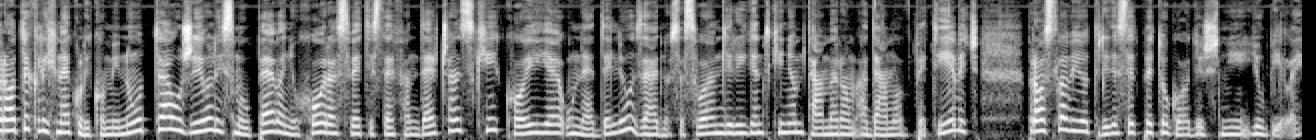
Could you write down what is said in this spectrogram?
Proteklih nekoliko minuta uživali smo u pevanju hora Sveti Stefan Dečanski koji je u nedelju zajedno sa svojom dirigentkinjom Tamarom Adamov-Petijević proslavio 35-godišnji jubilej.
